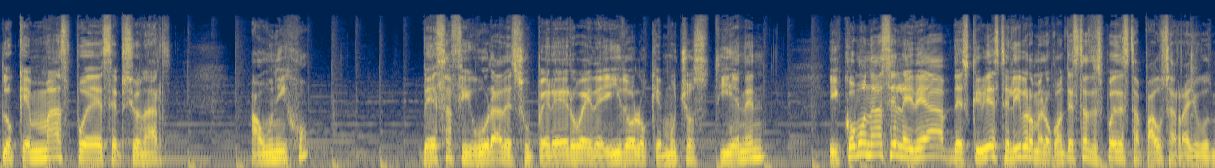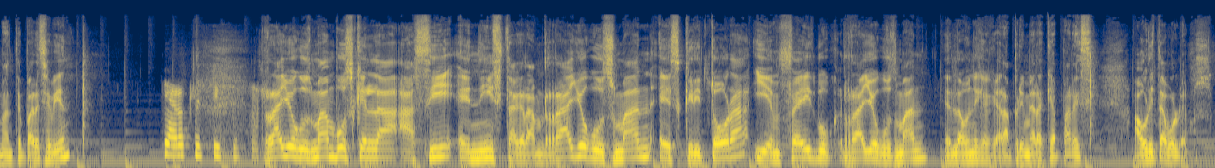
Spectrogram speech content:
lo que más puede decepcionar a un hijo de esa figura de superhéroe, de ídolo que muchos tienen? ¿Y cómo nace la idea de escribir este libro? Me lo contestas después de esta pausa, Rayo Guzmán. ¿Te parece bien? Claro que sí, César. Rayo Guzmán, búsquenla así en Instagram. Rayo Guzmán, escritora, y en Facebook, Rayo Guzmán, es la única, la primera que aparece. Ahorita volvemos.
